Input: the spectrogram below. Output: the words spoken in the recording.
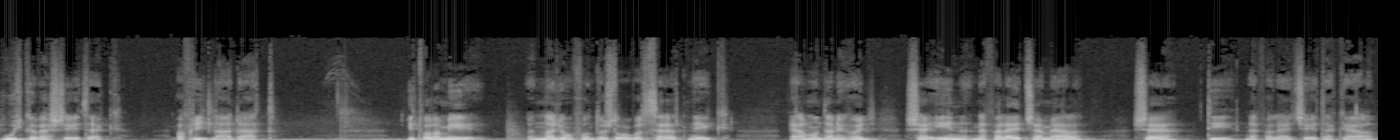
úgy kövessétek a frigyládát. Itt valami nagyon fontos dolgot szeretnék elmondani, hogy se én ne felejtsem el, se ti ne felejtsétek el.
